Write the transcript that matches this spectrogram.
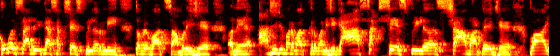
ખૂબ જ સારી રીતે આ સક્સેસ પિલરની તમે વાત સાંભળી છે. અને આજે જે મારે વાત કરવાની છે કે આ સક્સેસ પિલર્સ શા માટે છે? ભાઈ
